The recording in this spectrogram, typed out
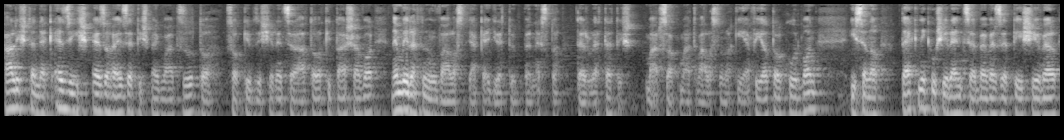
Hál' Istennek ez is, ez a helyzet is megváltozott a szakképzési rendszer átalakításával. Nem véletlenül választják egyre többen ezt a területet, és már szakmát választanak ilyen fiatalkorban, hiszen a technikusi rendszer bevezetésével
